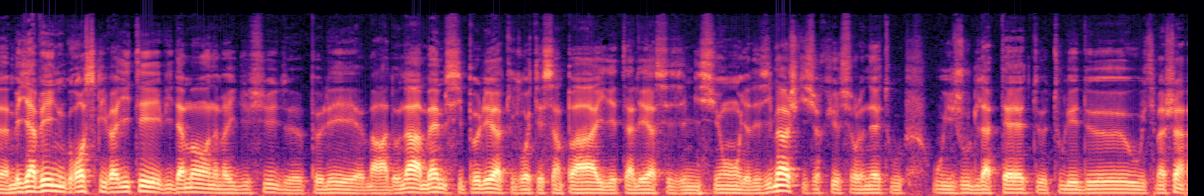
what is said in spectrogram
mais il y avait une grosse rivalité, évidemment, en Amérique du Sud, Pelé-Maradona, même si Pelé a toujours été sympa, il est allé à ses émissions, il y a des images qui circulent sur le net où, où ils jouent de la tête euh, tous les deux, ou machin,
